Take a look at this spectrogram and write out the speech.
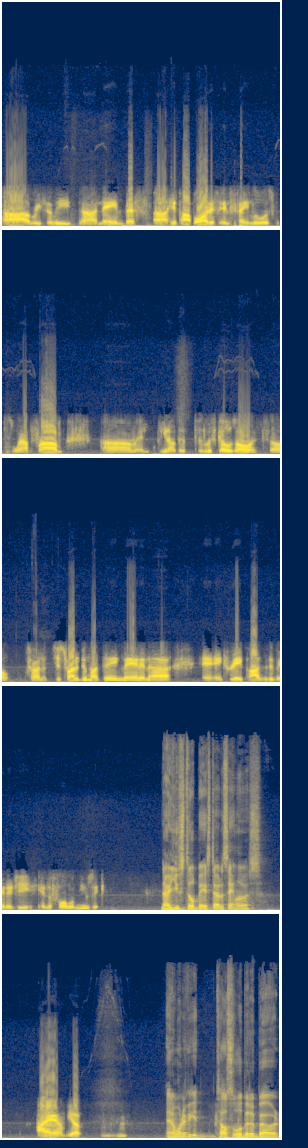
uh, recently uh, named best uh, hip hop artist in St. Louis, which is where I'm from. Um, and you know the, the list goes on. So trying to just trying to do my thing, man, and uh, and, and create positive energy in the form of music. Now, are you still based out of St. Louis? I am. Yep. hmm And I wonder if you could tell us a little bit about,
